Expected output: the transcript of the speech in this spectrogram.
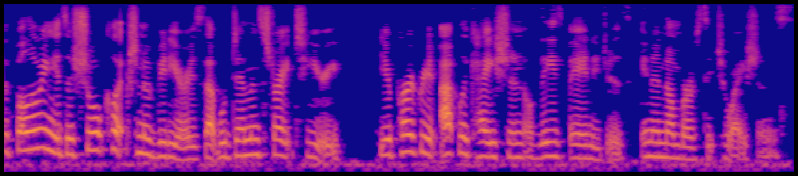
The following is a short collection of videos that will demonstrate to you the appropriate application of these bandages in a number of situations.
